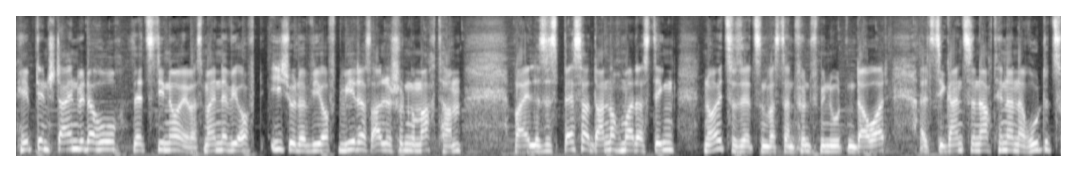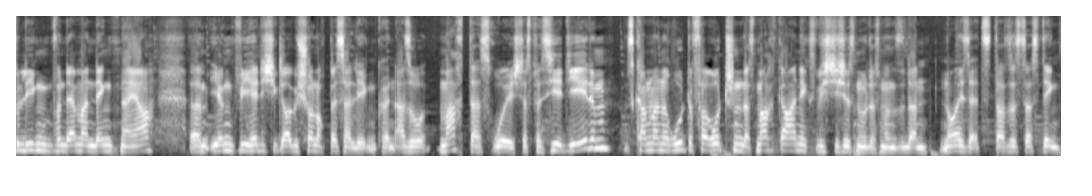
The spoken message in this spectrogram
hebt den Stein wieder hoch, setzt die neu. Was meint ihr, wie oft ich oder wie oft wir das alle schon gemacht haben? Weil es ist besser, dann nochmal das Ding neu zu setzen, was dann fünf Minuten dauert, als die ganze Nacht hinter einer Route zu liegen, von der man denkt, naja, ähm, irgendwie hätte ich die, glaube ich, schon noch besser legen können. Also macht das ruhig. Das passiert jedem. Es kann mal eine Route verrutschen, das macht gar nichts. Wichtig ist nur, dass man sie dann neu setzt. Das ist das Ding.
